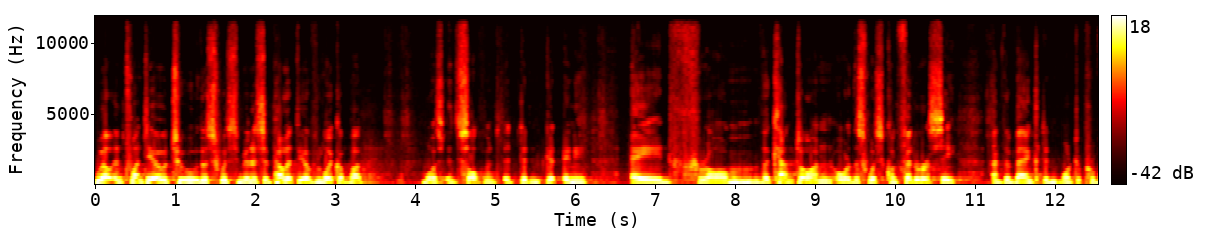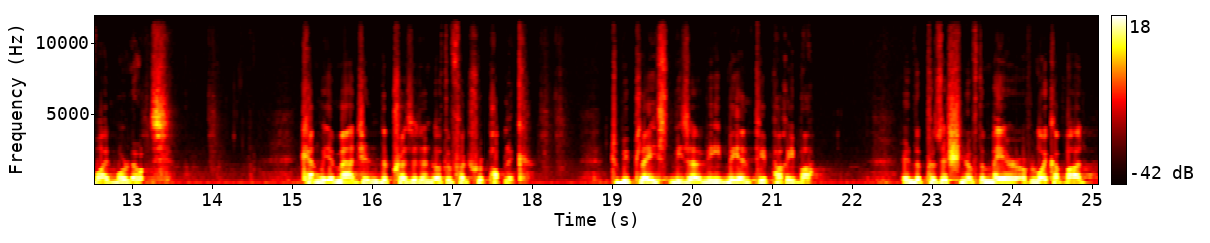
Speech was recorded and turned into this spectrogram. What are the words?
Well, in 2002, the Swiss municipality of Leukerbad was insolvent. It didn't get any aid from the canton or the Swiss Confederacy, and the bank didn't want to provide more loans. Can we imagine the president of the French Republic to be placed vis-à-vis BNP Paribas in the position of the mayor of Leukerbad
